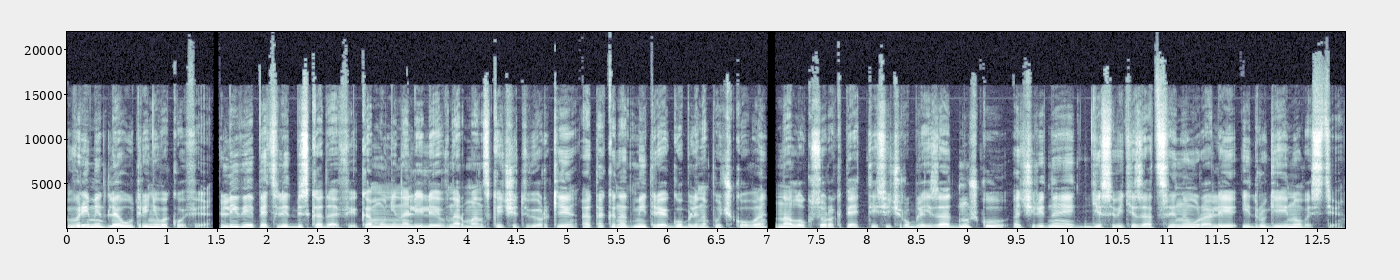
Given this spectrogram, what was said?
Время для утреннего кофе. Ливия пять лет без Каддафи. Кому не налили в нормандской четверке. Атака на Дмитрия Гоблина-Пучкова. Налог 45 тысяч рублей за однушку. Очередная десоветизация на Урале и другие новости.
